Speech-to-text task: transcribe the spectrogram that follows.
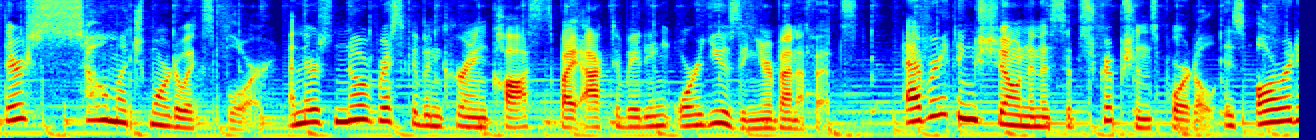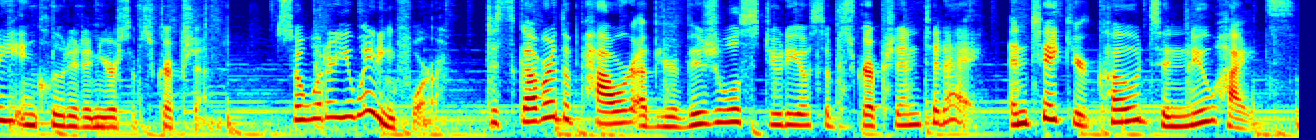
There's so much more to explore, and there's no risk of incurring costs by activating or using your benefits. Everything shown in the subscriptions portal is already included in your subscription. So what are you waiting for? Discover the power of your Visual Studio subscription today and take your code to new heights.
